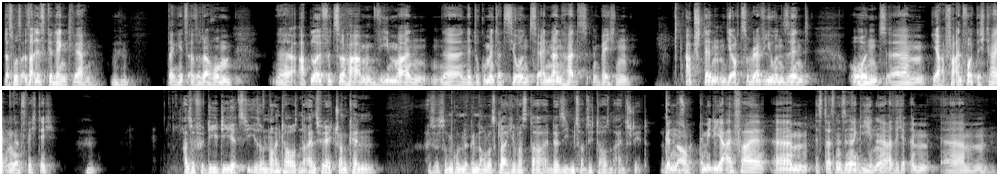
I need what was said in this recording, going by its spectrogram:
Das muss also alles gelenkt werden. Mhm. Da geht es also darum, äh, Abläufe zu haben, wie man eine, eine Dokumentation zu ändern hat, in welchen Abständen die auch zu reviewen sind und ähm, ja, Verantwortlichkeiten ganz wichtig. Hm. Also für die, die jetzt die ISO 9001 vielleicht schon kennen, es ist im Grunde genau das Gleiche, was da in der 27001 steht. Genau. Im Idealfall ähm, ist das eine Synergie. Ne? Also ich habe im ähm,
